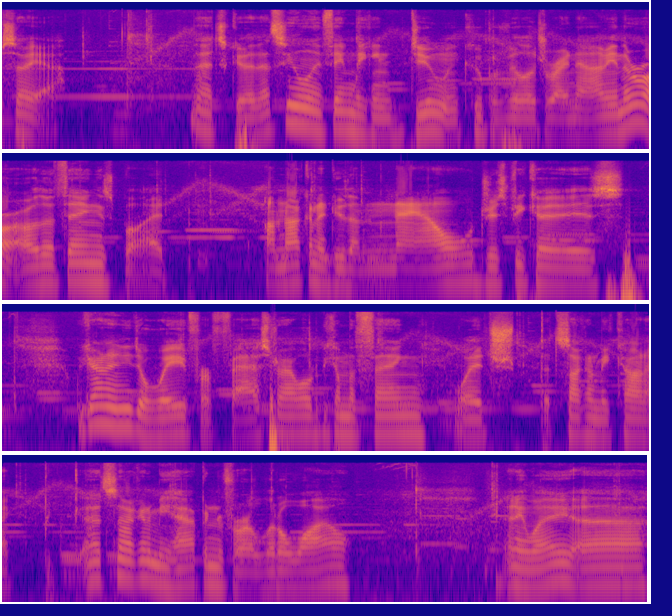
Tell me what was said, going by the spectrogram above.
So yeah. That's good. That's the only thing we can do in Koopa Village right now. I mean, there are other things, but I'm not going to do them now just because we kind of need to wait for fast travel to become a thing, which that's not going to be kind of that's not going to be happening for a little while. Anyway, uh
